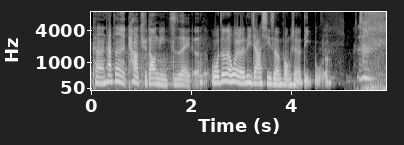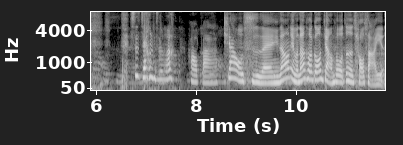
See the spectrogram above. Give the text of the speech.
可能他真的 touch 到你之类的。我真的为了丽佳牺牲奉献的地步了，是这样子吗？好吧，笑死哎！你知道你们那时候跟我讲的时候，我真的超傻眼。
